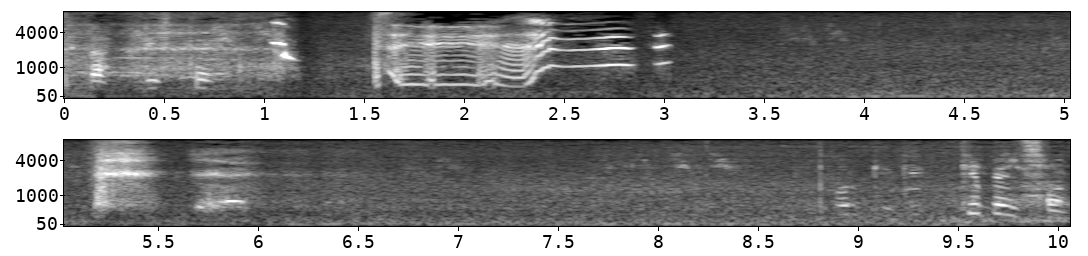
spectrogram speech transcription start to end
¿Estás triste? Sí. ¿Por qué? ¿Qué, qué pensás?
